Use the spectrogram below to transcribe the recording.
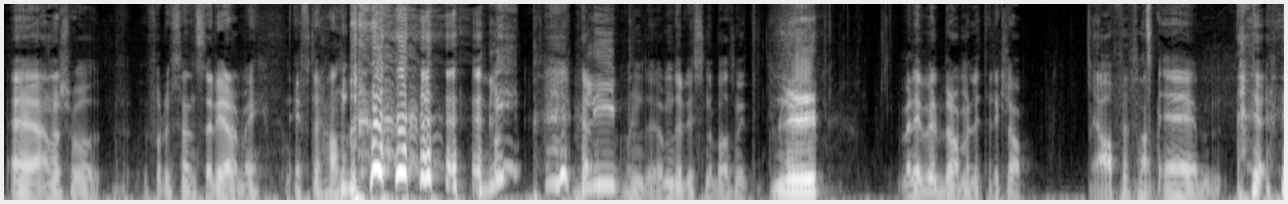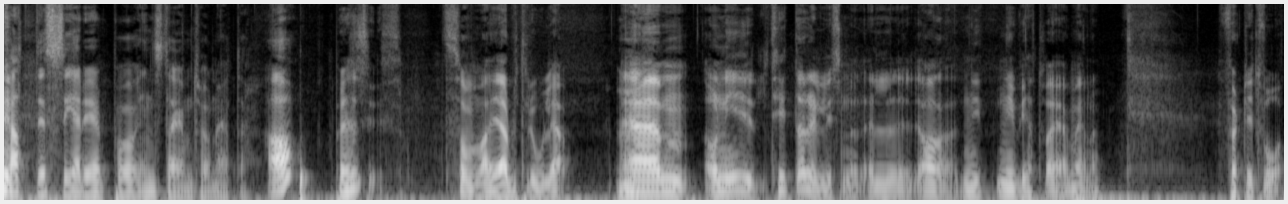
Eh, annars så får du censurera mig efterhand. Blip! Blip! om, du, om du lyssnar på avsnittet. Blip. Men det är väl bra med lite reklam. Ja för fan Ehm, Kattis serier på Instagram tror jag den heter ja, precis. Som var jävligt roliga. Mm. Ehm, och ni tittare lyssnar, eller ja, ni, ni vet vad jag menar. 42.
